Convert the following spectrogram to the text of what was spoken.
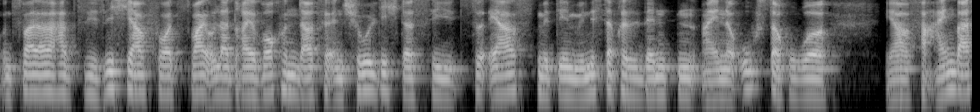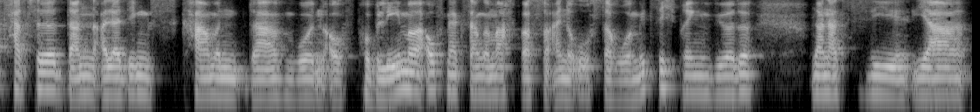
Und zwar hat sie sich ja vor zwei oder drei Wochen dafür entschuldigt, dass sie zuerst mit dem Ministerpräsidenten eine Osterruhe ja, vereinbart hatte. Dann allerdings kamen, da wurden auf Probleme aufmerksam gemacht, was so eine Osterruhe mit sich bringen würde. Und dann hat sie ja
